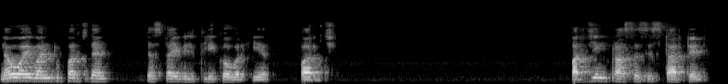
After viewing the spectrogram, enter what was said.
Now I want to purge them. Just I will click over here, purge. Purging process is started.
